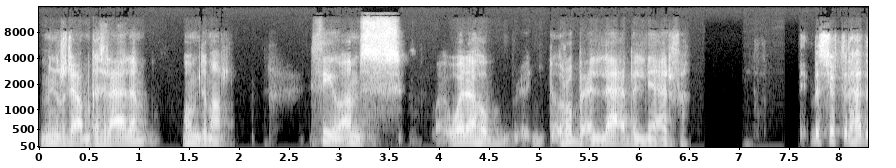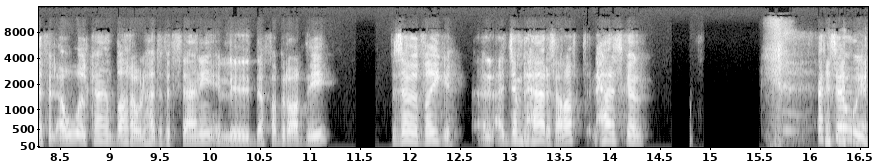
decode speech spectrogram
من رجعوا من كأس العالم وهم دمار. ثيو أمس ولا هو ربع اللاعب اللي نعرفه. بس شفت الهدف الأول كان الظاهر أو الهدف الثاني اللي دفع براردي الزاويه ضيقة. جنب الحارس عرفت؟ الحارس قال تسوي؟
